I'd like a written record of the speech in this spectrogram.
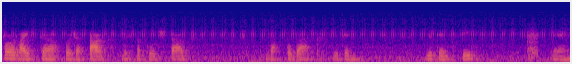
for like uh, for the tag there's the coach tag back to back you can you can see and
